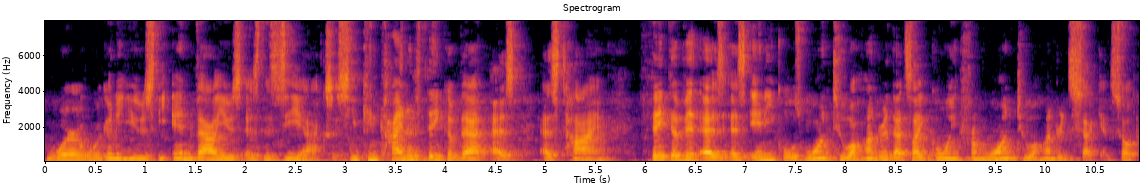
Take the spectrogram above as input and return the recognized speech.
where we're going to use the n values as the z-axis. You can kind of think of that as, as time. Think of it as, as n equals 1 to 100. That's like going from 1 to 100 seconds. So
